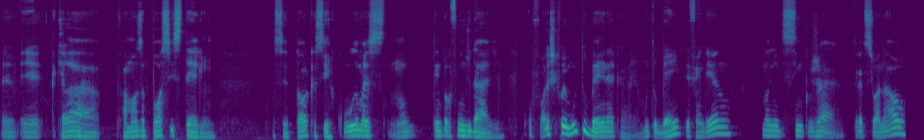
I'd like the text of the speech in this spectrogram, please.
é, é, aquela famosa posse estéreo. Né? Você toca, circula, mas não tem profundidade. O Forrest foi muito bem, né, cara? Muito bem, defendendo. Uma linha de 5 já tradicional.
